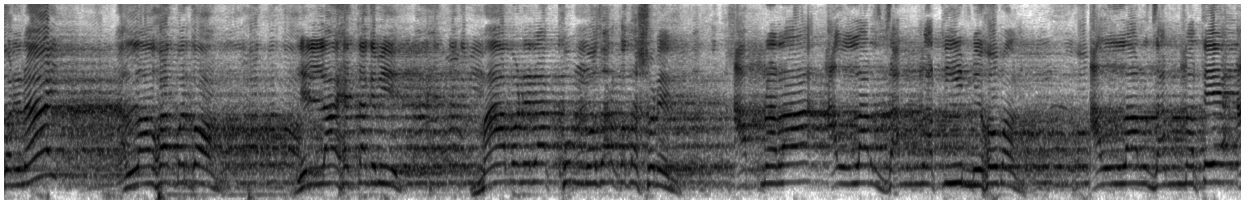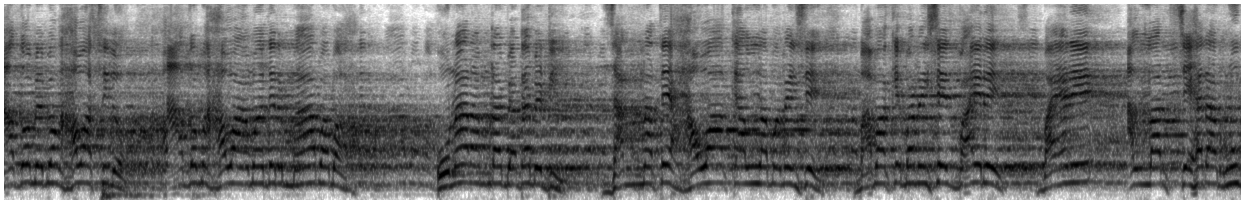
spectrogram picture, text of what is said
করে নাই? আল্লাহ আকবর কন লিল্লাহ তাকবীর। মা বোনেরা খুব মজার কথা শোনেন। আপনারা আল্লাহর জান্নাতি মেহমান। আল্লাহর জান্নাতে আদম এবং হাওয়া ছিল। আদম, হাওয়া আমাদের মা, বাবা। ওনার আমরা বেটা বেটি জান্নাতে হাওয়াকে আল্লাহ বানাইছে, বাবাকে বানাইছে বাইরে। বাইরে আল্লাহর চেহারা, রূপ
